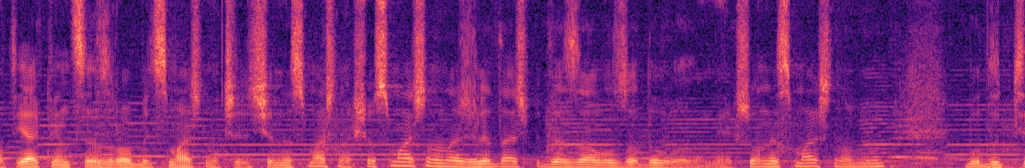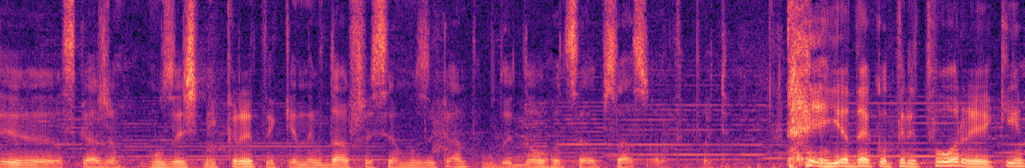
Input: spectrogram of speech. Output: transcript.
От як він це зробить смачно чи, чи не смачно. Якщо смачно, наш глядач піде з залу задоволений. Якщо не смачно, ну, будуть, е, скажімо, музичні критики, не вдавшися музиканти, будуть довго це обсасувати потім. Є декотрі твори, які.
